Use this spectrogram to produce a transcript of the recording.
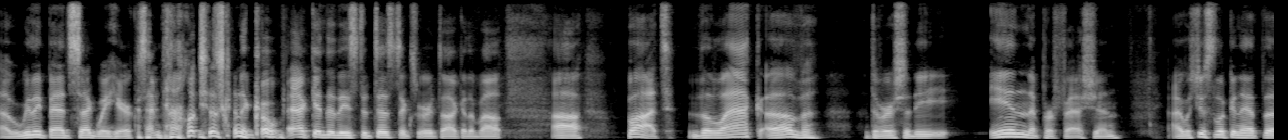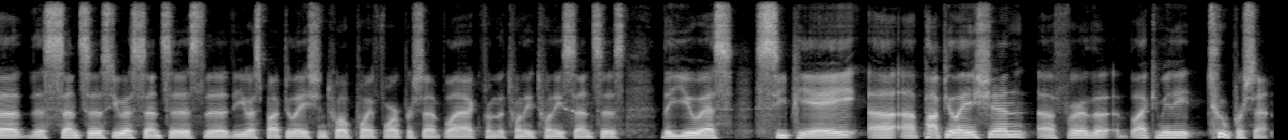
a really bad segue here because I'm now just gonna go back into these statistics we were talking about. Uh, but the lack of diversity in the profession. I was just looking at the the census, U.S. Census, the the U.S. population, twelve point four percent black from the twenty twenty census. The U.S. CPA uh, uh, population uh, for the black community, two percent.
